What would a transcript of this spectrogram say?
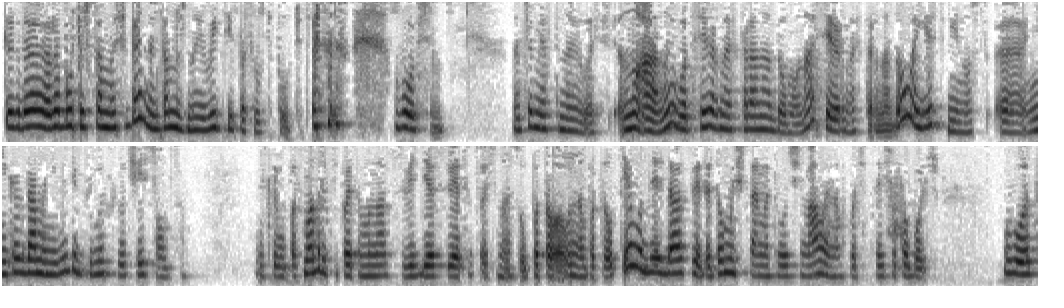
Когда работаешь сам на себя, иногда нужно и выйти и посылки получить. В общем, на чем я остановилась? Ну, а, ну и вот северная сторона дома. У нас северная сторона дома есть минус. Э, никогда мы не видим прямых лучей солнца. Если вы посмотрите, поэтому у нас везде свет, то есть у нас на потолке вот здесь, да, свет, и то мы считаем это очень мало, и нам хочется еще побольше. Вот.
